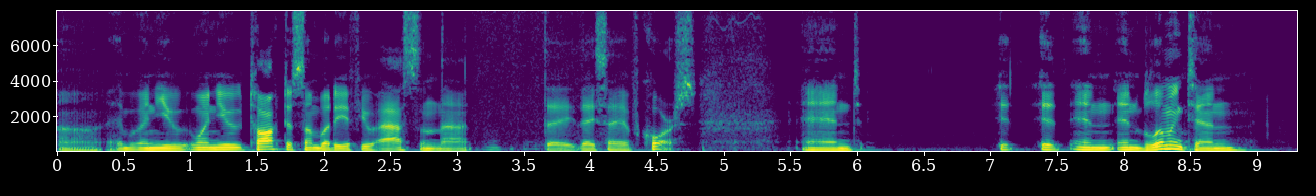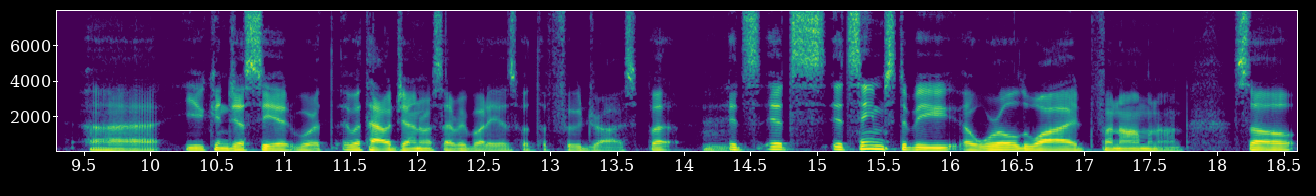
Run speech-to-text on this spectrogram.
Uh, and when you when you talk to somebody, if you ask them that, they they say, "Of course." And it, it in in Bloomington, uh, you can just see it with with how generous everybody is with the food drives. But it's it's it seems to be a worldwide phenomenon. So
